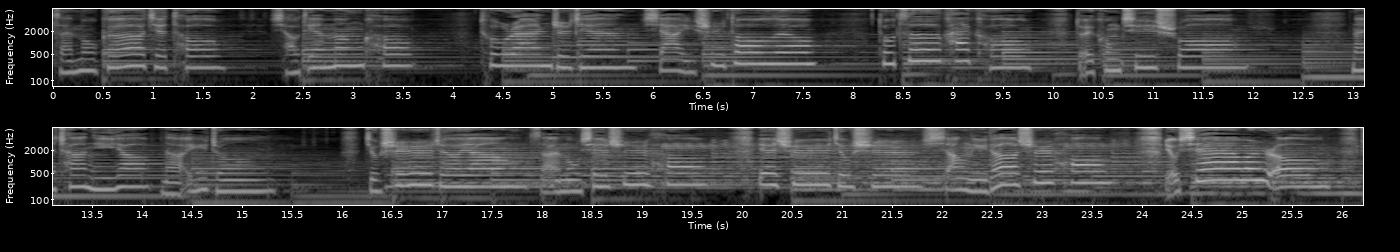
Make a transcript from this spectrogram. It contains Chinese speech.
在某个街头小店门口，突然之间下意识逗留，独自开口对空气说：“奶茶你要哪一种？”就是这样，在某些时候，也许就是想你的时候，有些温柔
